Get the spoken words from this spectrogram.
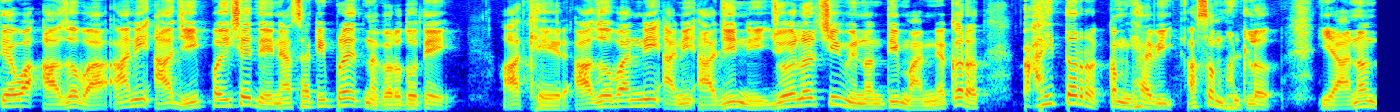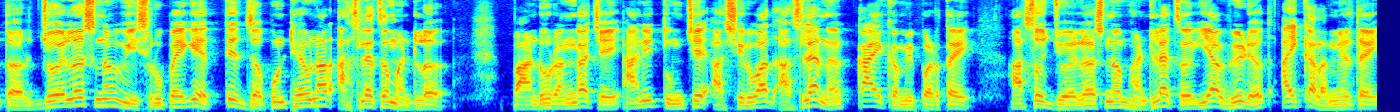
तेव्हा आजोबा आणि आजी पैसे देण्यासाठी प्रयत्न करत होते. अखेर आजोबांनी आणि आजींनी ज्वेलर्सची विनंती मान्य करत काही तर रक्कम घ्यावी असं म्हटलं. यानंतर ज्वेलर्सनं वीस रुपये घेत ते जपून ठेवणार असल्याचं म्हटलं. पांडुरंगाचे आणि तुमचे आशीर्वाद असल्यानं काय कमी पडतंय? असं ज्वेलर्सनं म्हटल्याचं या व्हिडिओत ऐकायला मिळतंय.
